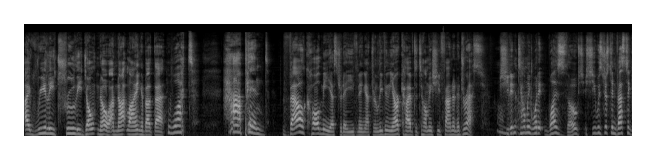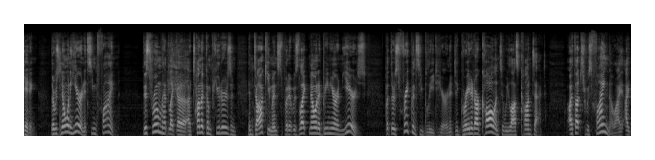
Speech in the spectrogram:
I really, truly don't know. I'm not lying about that. What happened? Val called me yesterday evening after leaving the archive to tell me she'd found an address. Oh she didn't tell me what it was, though. She was just investigating. There was no one here, and it seemed fine. This room had like a, a ton of computers and, and documents, but it was like no one had been here in years. But there's frequency bleed here, and it degraded our call until we lost contact. I thought she was fine, though. I, I,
